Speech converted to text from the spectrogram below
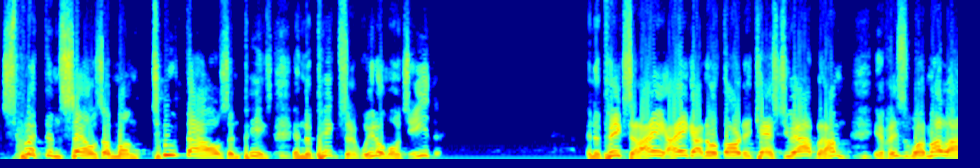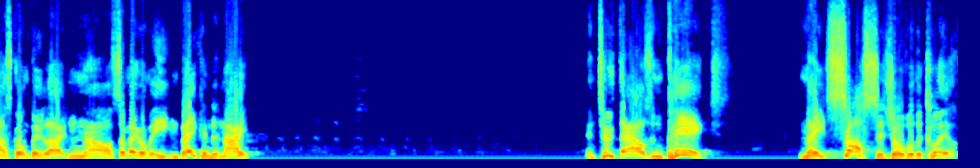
split themselves among 2,000 pigs. And the pig said, We don't want you either. And the pig said, I ain't, I ain't got no authority to cast you out, but I'm if this is what my life's gonna be like, no, somebody gonna be eating bacon tonight. And 2,000 pigs made sausage over the cliff.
